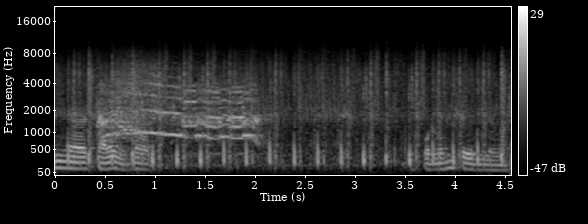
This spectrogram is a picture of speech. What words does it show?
นนี้เราใช้ได้อีกรอบคนล้มตื่นเลยว่ะ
